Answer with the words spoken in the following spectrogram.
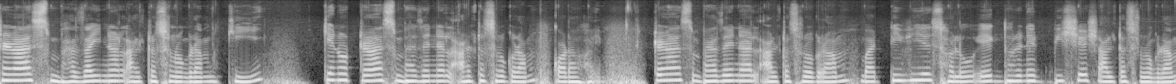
ট্রান্স ভাজাইনাল আল্ট্রাসোনোগ্রাম কি? কেন ট্রাস ভাজাইনাল আল্ট্রাসোনোগ্রাম করা হয়? ট্রাস ভাজাইনাল আল্ট্রাসোনোগ্রাম বা টিভিএস হলো এক ধরনের বিশেষ আল্ট্রাসোনোগ্রাম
